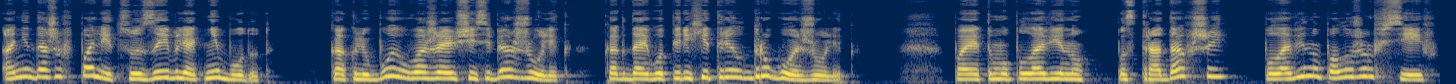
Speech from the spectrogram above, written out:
они даже в полицию заявлять не будут, как любой уважающий себя жулик, когда его перехитрил другой жулик. Поэтому половину пострадавшей, половину положим в сейф,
